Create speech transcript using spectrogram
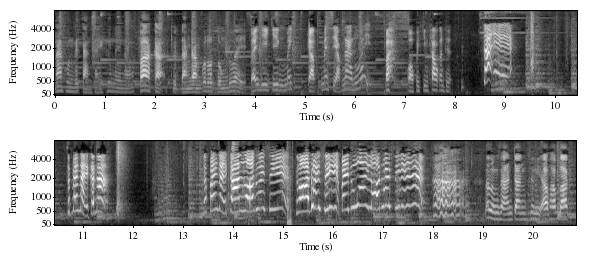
หน้าคุณกระจ่างใสขึ้นเลยเนาะฝ้ากระจุดด่างดำก็ลดลงด้วย ใสดีจริงไม่กัดไม่เสียบหน้าด้วยไปะออกไปกินข้าวกันเถอะ จ้าเอ จะไปไหนกันน่ะ จะไปไหนกันรอด้วยสิ รอด้วยสิ ไปด้วย รอด้วยสิ น่าสงสารจังคืนนี้อาภัพรักโอ้ย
